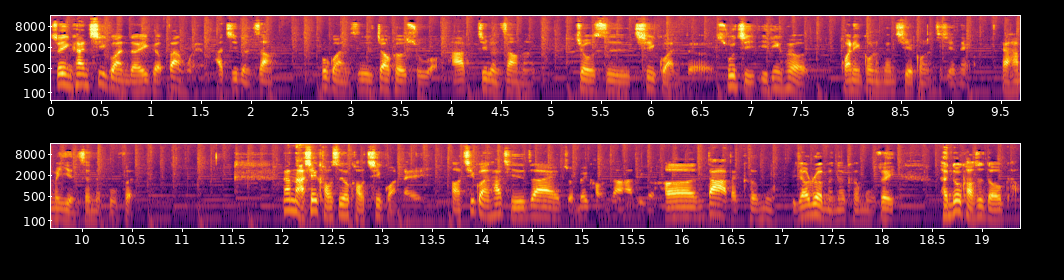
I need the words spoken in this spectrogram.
所以你看气管的一个范围，它基本上不管是教科书哦，它基本上呢就是气管的书籍一定会有管理功能跟企业功能这些内容，还有他们衍生的部分。那哪些考试有考气管嘞？啊，气管它其实在准备考试上，它是一个很大的科目，比较热门的科目，所以很多考试都有考，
